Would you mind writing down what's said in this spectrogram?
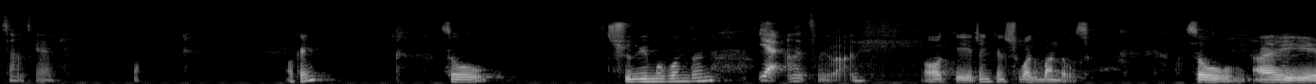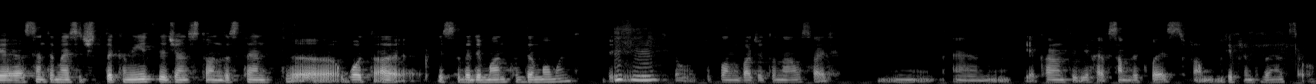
Sounds good. Okay. So should we move on then? Yeah, let's move on. Okay, Jenkins Schwag bundles. So I uh, sent a message to the community just to understand uh, what uh, is the demand at the moment. Mhm. So to plan budget on our side. Mm, And yeah, currently we have some requests from different events. So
